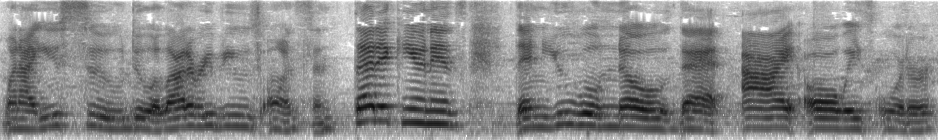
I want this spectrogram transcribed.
when I used to do a lot of reviews on synthetic units, then you will know that I always order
